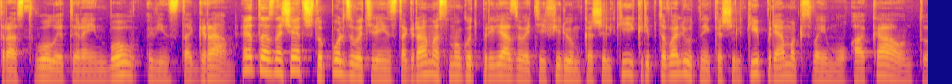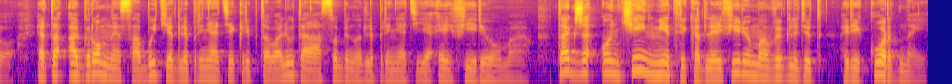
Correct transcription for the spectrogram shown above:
Trust Wallet и Rainbow в Instagram. Это означает, что пользователи Инстаграма смогут привязывать эфириум кошельки и криптовалютные кошельки прямо к своему аккаунту. Это огромное событие для принятия принятия криптовалюты, а особенно для принятия эфириума. Также ончейн метрика для эфириума выглядит рекордной.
